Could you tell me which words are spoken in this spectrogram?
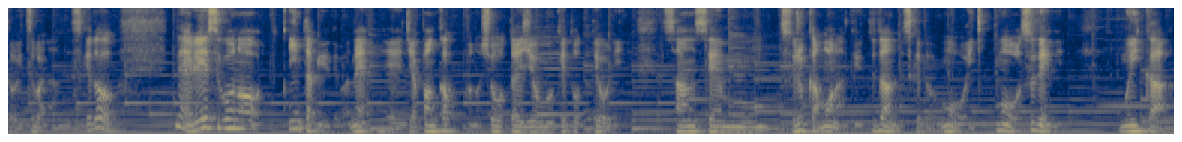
ドイツ馬なんですけど、ね、レース後のインタビューではね、ジャパンカップの招待状も受け取っており、参戦するかもなんて言ってたんですけど、もうもうすでに6日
